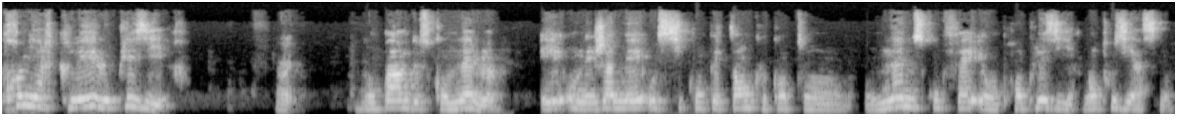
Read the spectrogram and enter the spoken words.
première clé, le plaisir. On parle de ce qu'on aime et on n'est jamais aussi compétent que quand on, aime ce qu'on fait et on prend plaisir, l'enthousiasme,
